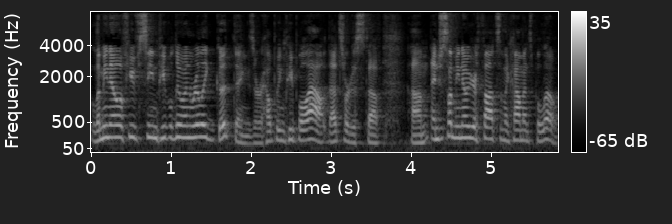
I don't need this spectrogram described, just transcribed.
let me know if you've seen people doing really good things or helping people out, that sort of stuff. Um, and just let me know your thoughts in the comments below.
